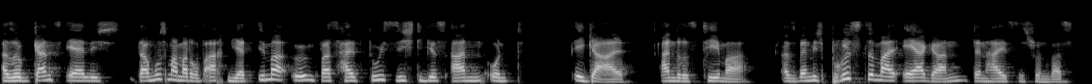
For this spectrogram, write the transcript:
Also ganz ehrlich, da muss man mal drauf achten, die hat immer irgendwas halb durchsichtiges an und egal, anderes Thema. Also wenn mich Brüste mal ärgern, dann heißt es schon was.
